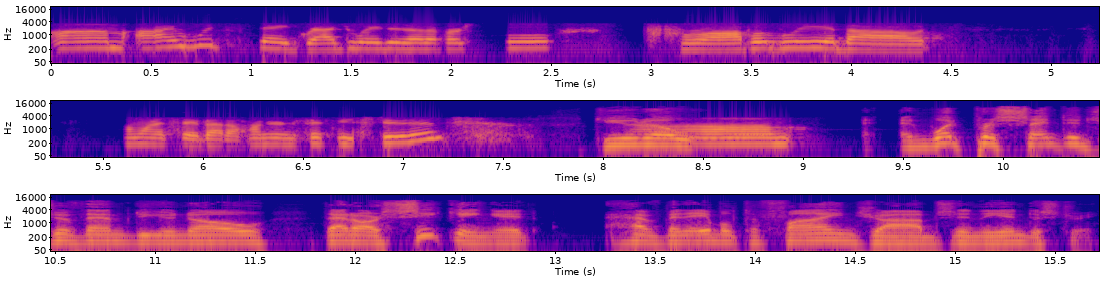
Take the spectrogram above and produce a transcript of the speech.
Um, I would say graduated out of our school probably about I want to say about 150 students. Do you know? Um, and what percentage of them do you know that are seeking it have been able to find jobs in the industry?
